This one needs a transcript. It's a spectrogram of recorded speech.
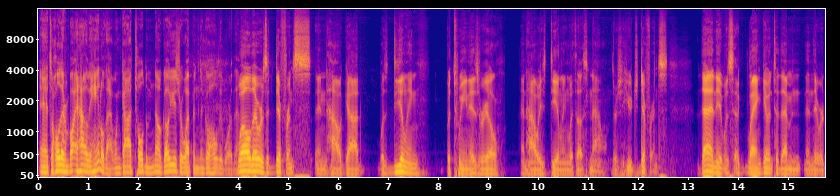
And it's a whole different ball. And how do we handle that when God told them, no, go use your weapons and go holy war then? Well, there was a difference in how God was dealing between Israel and how he's dealing with us now. There's a huge difference. Then it was a land given to them and, and they were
